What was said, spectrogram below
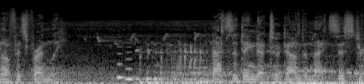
Don't know if it's friendly. That's the thing that took down the Night Sister.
